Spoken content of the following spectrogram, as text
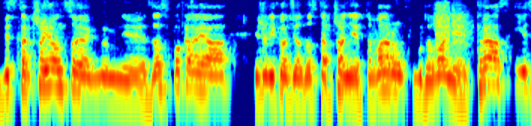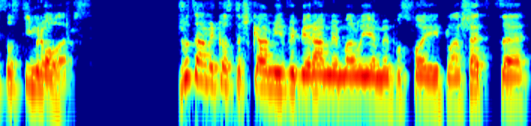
wystarczająco jakby mnie zaspokaja, jeżeli chodzi o dostarczanie towarów, budowanie tras i jest to Steam Rollers. Rzucamy kosteczkami, wybieramy, malujemy po swojej planszetce.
